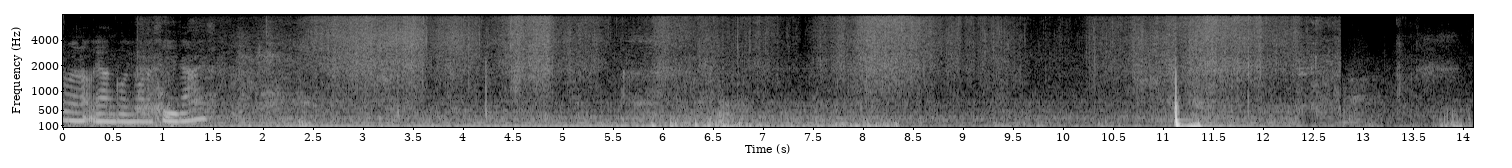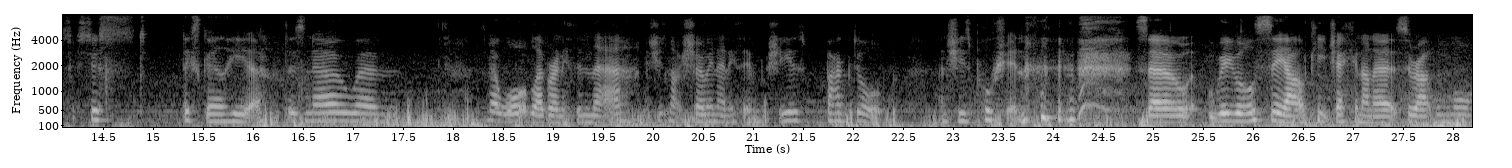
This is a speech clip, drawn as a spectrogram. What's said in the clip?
Probably not the angle you want see, you guys. So it's just this girl here. There's no um, there's no water bleb or anything there. She's not showing anything, but she is bagged up and she's pushing. so we will see. I'll keep checking on her throughout the morning.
